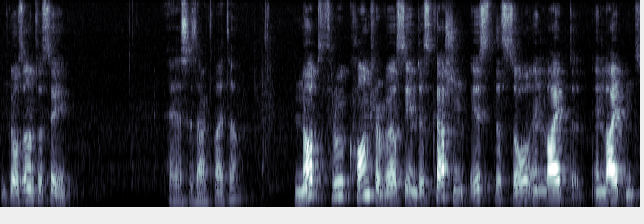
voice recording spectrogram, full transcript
It goes on to say, Äh, es sagt weiter, Not through controversy and discussion is the soul enlightened.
